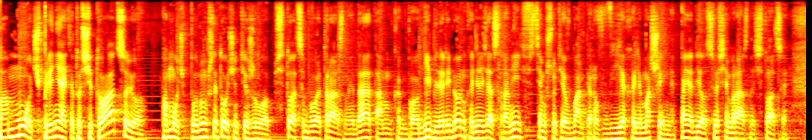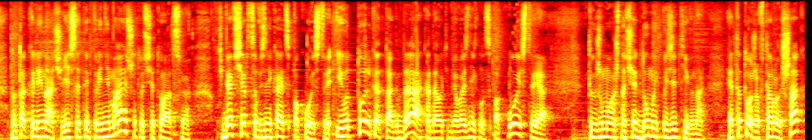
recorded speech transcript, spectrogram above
помочь принять эту ситуацию, помочь, потому что это очень тяжело. Ситуации бывают разные, да, там как бы гибель ребенка нельзя сравнить с тем, что у тебя в бампер въехали машины. Понятное дело, совсем разные ситуации. Но так или иначе, если ты принимаешь эту ситуацию, у тебя в сердце возникает спокойствие. И вот только тогда, когда у тебя возникло спокойствие, ты уже можешь начать думать позитивно. Это тоже второй шаг.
